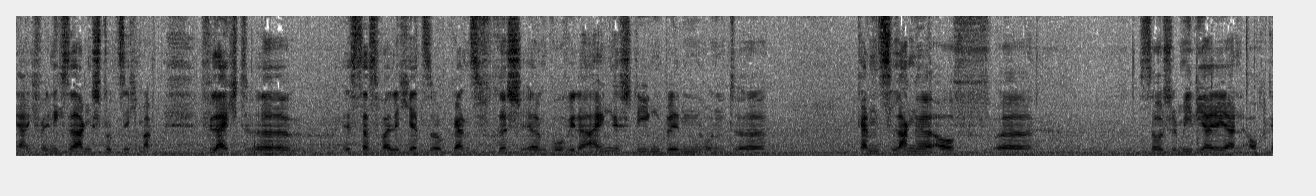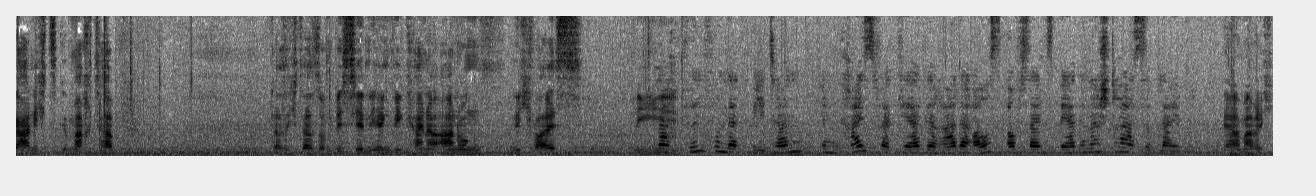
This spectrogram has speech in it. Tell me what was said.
ja, ich will nicht sagen stutzig macht. Vielleicht äh, ist das, weil ich jetzt so ganz frisch irgendwo wieder eingestiegen bin und äh, ganz lange auf äh, Social Media ja auch gar nichts gemacht habe, dass ich da so ein bisschen irgendwie, keine Ahnung, nicht weiß, wie. Nach 500 Metern im Kreisverkehr geradeaus auf Salzbergener Straße bleiben. Ja, mache ich.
